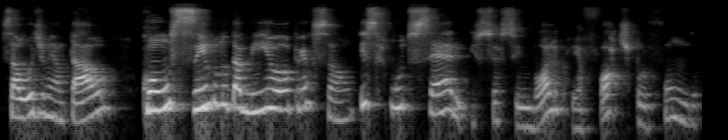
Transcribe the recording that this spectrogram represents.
saúde mental com o símbolo da minha opressão. Isso é muito sério, isso é simbólico e é forte, profundo.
